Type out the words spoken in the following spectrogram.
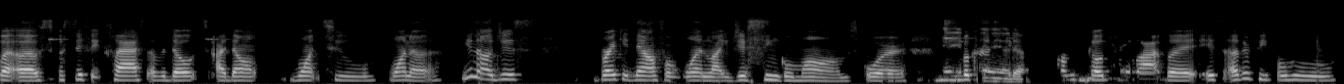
but a specific class of adults, I don't want to want to, you know, just break it down for one like just single moms or yeah, because yeah, yeah, go through a lot, but it's other people who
